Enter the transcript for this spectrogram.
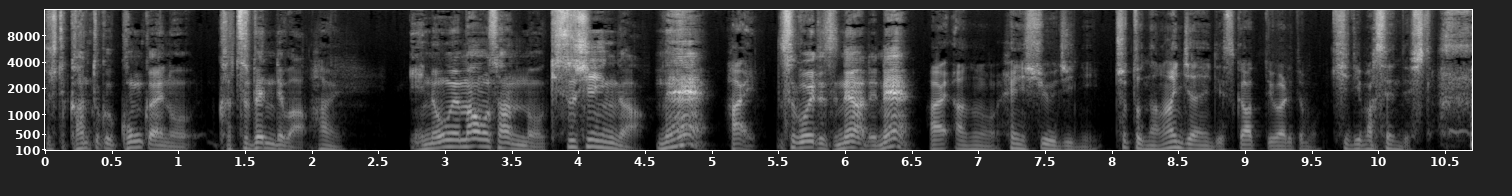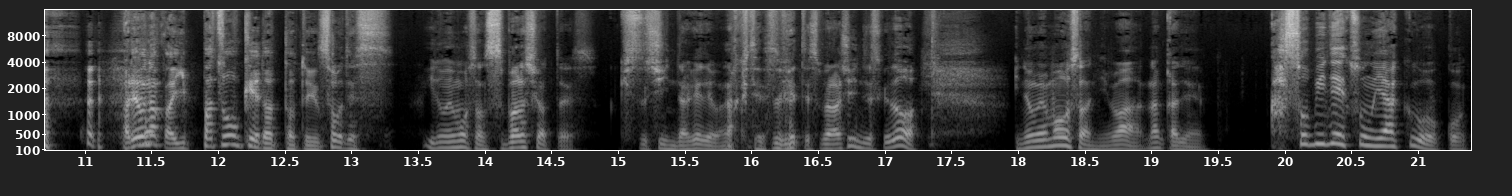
そして監督、今回の活弁では、はい。井上真央さんのキスシーンが、ね、はい。すごいですね、あれね。はい。あの、編集時に、ちょっと長いんじゃないですかって言われても切りませんでした。あれはなんか一発 OK だったという。そうです。井上真央さん素晴らしかったです。キスシーンだけではなくて全て素晴らしいんですけど、井上真央さんにはなんかね、遊びでその役をこう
